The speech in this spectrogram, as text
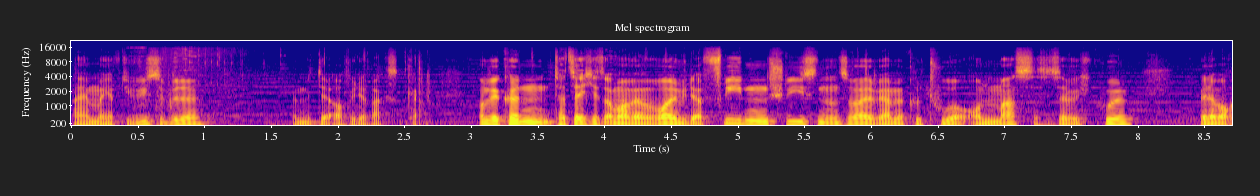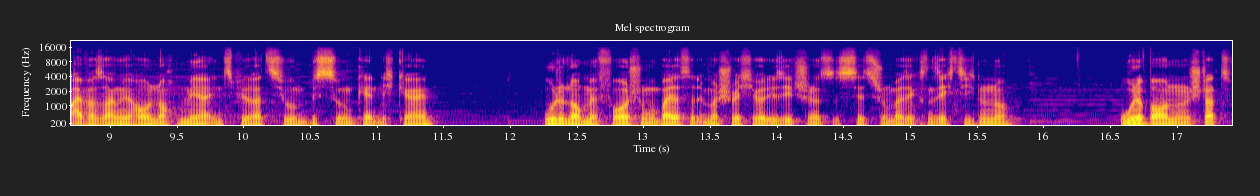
Einmal hier auf die Wüste bitte, damit der auch wieder wachsen kann. Und wir können tatsächlich jetzt auch mal, wenn wir wollen, wieder Frieden schließen und so weiter. Wir haben ja Kultur en masse, das ist ja wirklich cool. Ich würde aber auch einfach sagen, wir hauen noch mehr Inspiration bis zur Unkenntlichkeit. Oder noch mehr Forschung, wobei das halt immer schwächer wird. Ihr seht schon, das ist jetzt schon bei 66 nur noch. Oder bauen nur eine Stadt.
